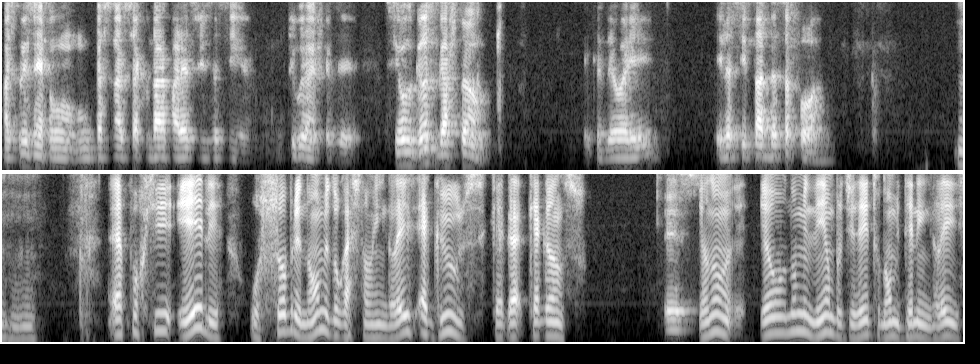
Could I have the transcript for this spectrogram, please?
Mas, por exemplo, um, um personagem secundário aparece e diz assim, um figurante, quer dizer, senhor Ganso Gastão, entendeu? Aí ele é citado dessa forma. Uhum. É porque ele, o sobrenome do Gastão em inglês é Goose, que é, que é ganso. Isso. Eu não, eu não me lembro direito o nome dele em inglês,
